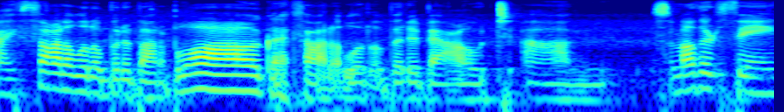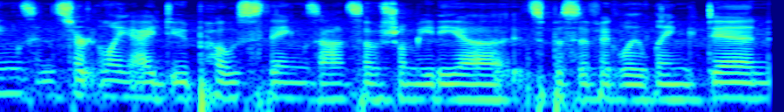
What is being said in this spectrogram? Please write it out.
I thought a little bit about a blog, I thought a little bit about um, some other things, and certainly I do post things on social media, specifically LinkedIn.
